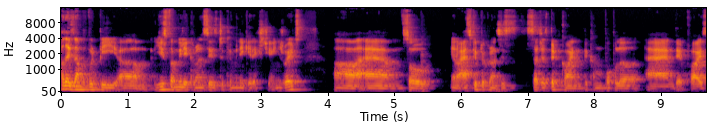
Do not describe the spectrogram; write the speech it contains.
other example would be um, use familiar currencies to communicate exchange rates. Uh, um, so you know, as cryptocurrencies such as Bitcoin become popular and their price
